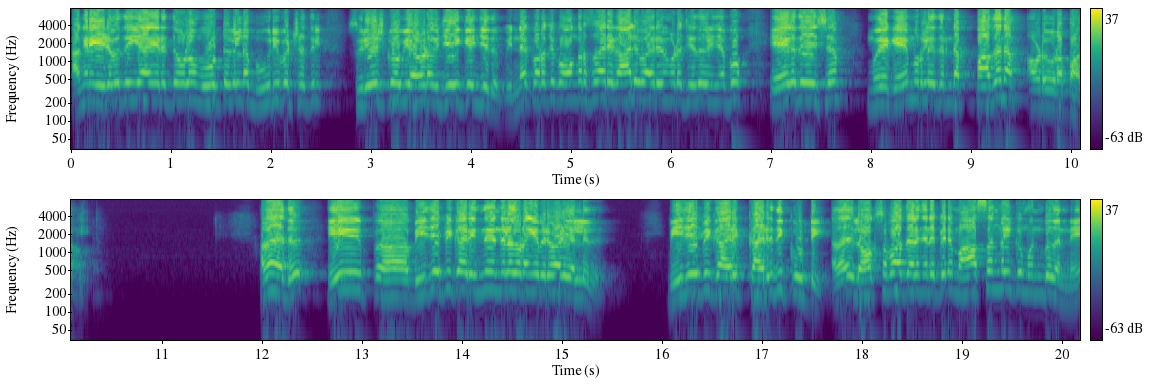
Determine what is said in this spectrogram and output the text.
അങ്ങനെ എഴുപത്തി അയ്യായിരത്തോളം വോട്ടുകളുടെ ഭൂരിപക്ഷത്തിൽ സുരേഷ് ഗോപി അവിടെ വിജയിക്കുകയും ചെയ്തു. പിന്നെ കുറച്ച് കോൺഗ്രസ്സുകാർ കാലുവാരവും കൂടെ ചെയ്തു കഴിഞ്ഞപ്പോൾ ഏകദേശം കെ മുരളീധരന്റെ പതനം അവിടെ ഉറപ്പാക്കി. അതായത് ഈ ബി ജെ പിക്കാർ ഇന്ന് ഇന്നലെ തുടങ്ങിയ പരിപാടിയല്ല ഇത്. ബി ജെ പിക്കാർ കരുതിക്കൂട്ടി അതായത് ലോക്സഭാ തെരഞ്ഞെടുപ്പിന് മാസങ്ങൾക്ക് മുൻപ് തന്നെ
